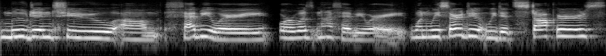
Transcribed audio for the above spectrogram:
moved into um, February or was it not February when we started doing we did stalkers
